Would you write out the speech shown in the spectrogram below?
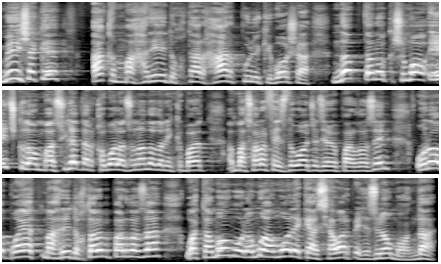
میشه که حق مهریه دختر هر پولی که باشه نه تنها که شما هیچ کدام مسئولیت در قبال از اونها که باید مصارف ازدواج زیر بپردازین اونا باید مهریه دختر بپردازه و تمام علمو اموالی که از شوهر پیش از اینا مانده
